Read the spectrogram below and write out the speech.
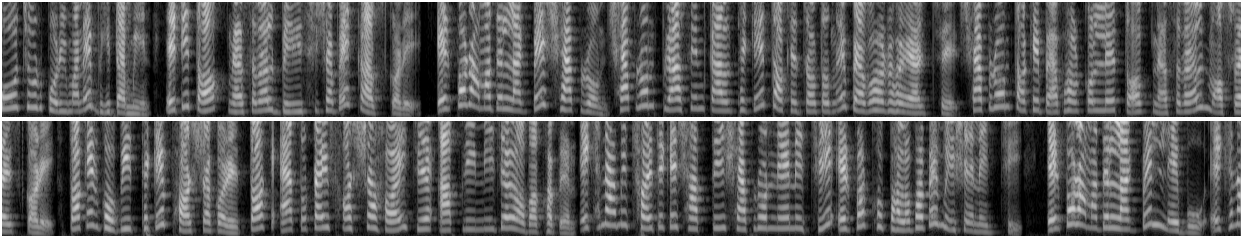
প্রচুর পরিমাণে ভিটামিন। এটি ত্বক ন্যাচারাল ব্লিচ হিসাবে কাজ করে। এরপর আমাদের লাগবে স্যাপরন। স্যাপরন প্রাচীন কাল থেকে ত্বকের যত্নে ব্যবহার হয়ে আসছে। স্যাপরন ত্বকে ব্যবহার করলে ত্বক ন্যাচারাল ময়শ্চারাইজ করে। ত্বকের গভীর থেকে ফর্সা করে। ত্বক এতটাই ফর্সা হয় যে আপনি নিজেই অবাক হবেন। এখানে আমি ছয় থেকে সাতটি স্যাফরন নিয়ে নিচ্ছি, এরপর খুব ভালোভাবে মিশিয়ে নিচ্ছি। এরপর আমাদের লাগবে লেবু। এখানে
